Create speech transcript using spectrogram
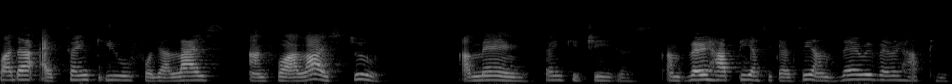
Father, I thank you for their lives and for our lives too. Amen. Thank you, Jesus. I'm very happy. As you can see, I'm very, very happy.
